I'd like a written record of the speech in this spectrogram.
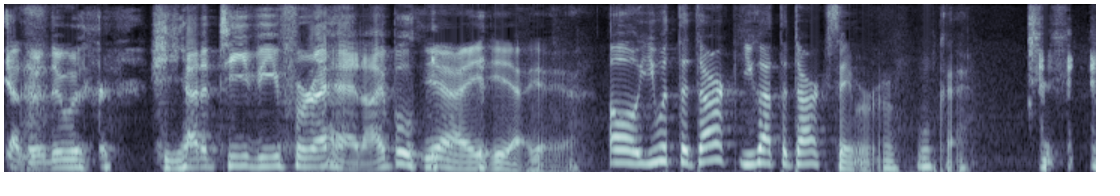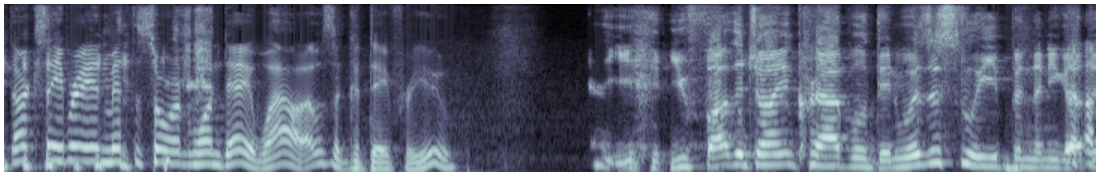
Yeah, there, there was. He had a TV for a head, I believe. Yeah, yeah, yeah, yeah. Oh, you with the dark? You got the dark saber. Mm, okay. Dark saber and mythosaur in one day. Wow, that was a good day for you. You, you fought the giant crab while Din was asleep, and then you got the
